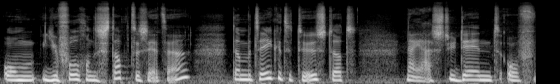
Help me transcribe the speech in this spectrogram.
om je volgende stap te zetten, dan betekent het dus dat nou ja, student of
